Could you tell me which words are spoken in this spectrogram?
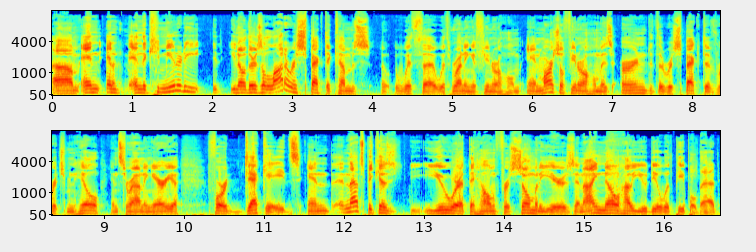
Um, and, and and the community, you know, there's a lot of respect that comes uh, with uh, with running a funeral home. And Marshall Funeral Home has earned the respect of Richmond Hill and surrounding area for decades, and and that's because you were at the helm for so many years. And I know how you deal with people, Dad.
